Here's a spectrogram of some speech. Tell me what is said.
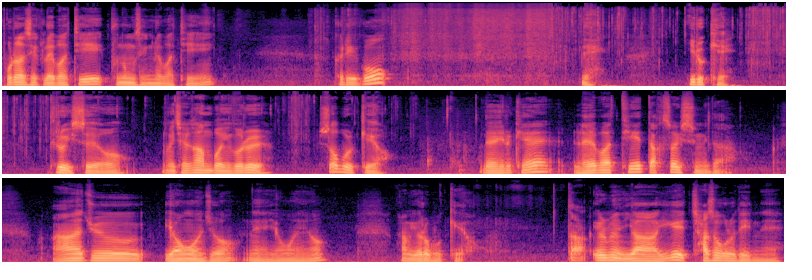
보라색 레바티, 분홍색 레바티. 그리고 네 이렇게 들어있어요. 제가 한번 이거를 써볼게요. 네 이렇게 레바티 딱 써 있습니다. 아주 영어죠. 네, 영어예요. 한번 열어볼게요. 딱 열면 야 이게 자석으로 돼 있네.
